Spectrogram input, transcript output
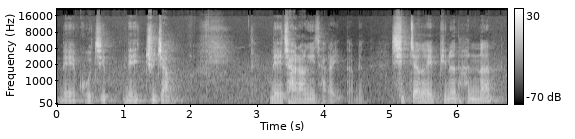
내 고집, 내 주장, 내 자랑이 살아있다면, 십자가의 피는 한낱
